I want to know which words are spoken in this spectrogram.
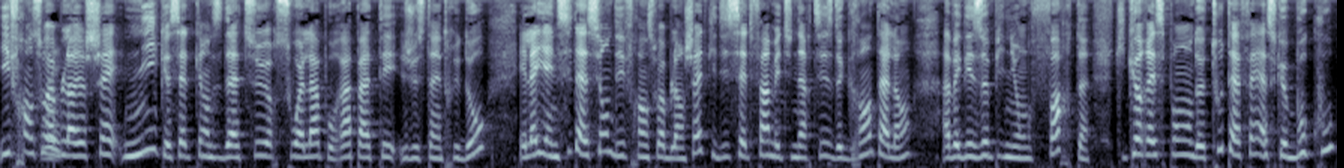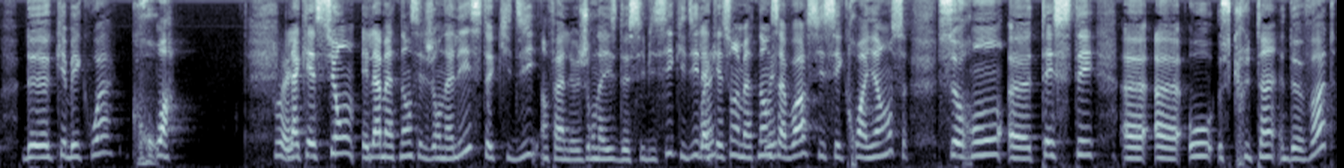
Yves-François. Blanchet nie que cette candidature soit là pour appâter Justin Trudeau. Et là, il y a une citation d'Yves-François Blanchette qui dit « Cette femme est une artiste de grand talent, avec des opinions fortes, qui correspondent tout à fait à ce que beaucoup de Québécois croient. » Oui. La question, et là maintenant c'est le journaliste qui dit, enfin le journaliste de CBC qui dit, la question est maintenant de savoir si ces croyances seront euh, testées euh, euh, au scrutin de vote.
